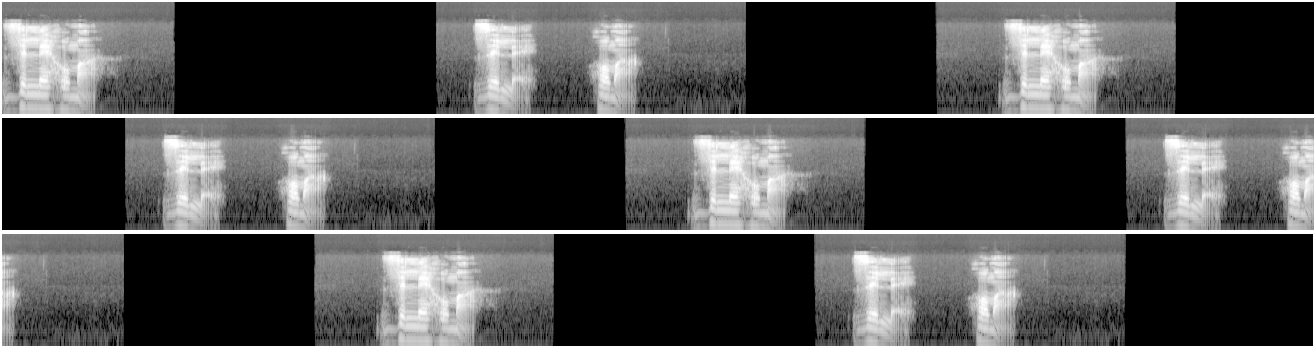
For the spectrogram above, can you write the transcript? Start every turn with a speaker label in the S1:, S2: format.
S1: zille homa. Zillehuma zille homa زلهما زلهما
